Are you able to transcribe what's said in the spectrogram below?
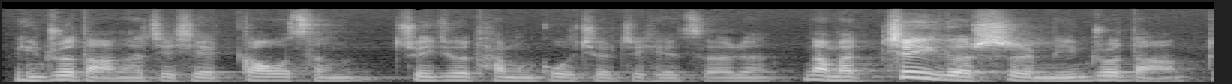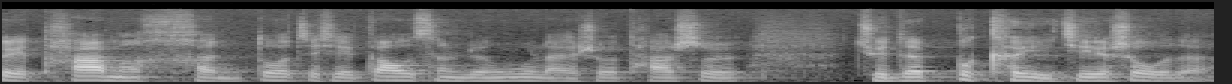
民主党的这些高层，追究他们过去的这些责任。那么这个是民主党对他们很多这些高层人物来说，他是觉得不可以接受的。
